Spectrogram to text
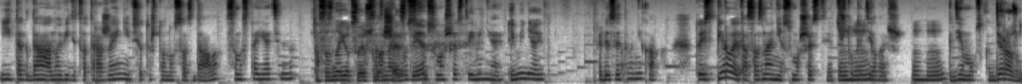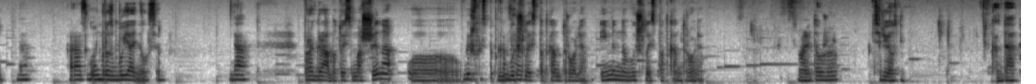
И тогда оно видит в отражении все то, что оно создало самостоятельно. Осознает свое осознает сумасшествие свое сумасшествие и меняет. и меняет. А без этого никак. То есть первое – это осознание сумасшествия. Это что ты делаешь? Угу. Где мозг? Где разум? Да. Разум. Ум разбуянился. Да. Программа, то есть машина э, Вышла из-под контроля. вышла из-под контроля. Именно вышла из-под контроля. А это уже серьезно. Когда...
